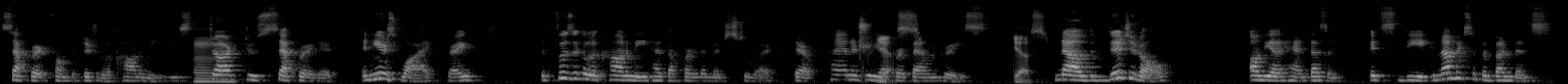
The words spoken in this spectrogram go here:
separate from the digital economy. We mm. start mm. to separate it. And here's why, right? The physical economy has upper limits to it. There are planetary yes. upper boundaries. Yes. Now, the digital, on the other hand, doesn't. It's the economics of abundance.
